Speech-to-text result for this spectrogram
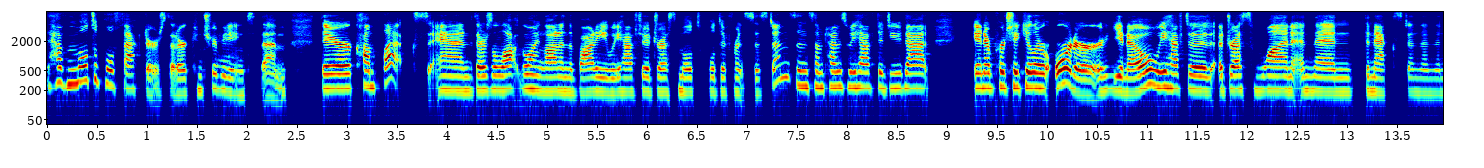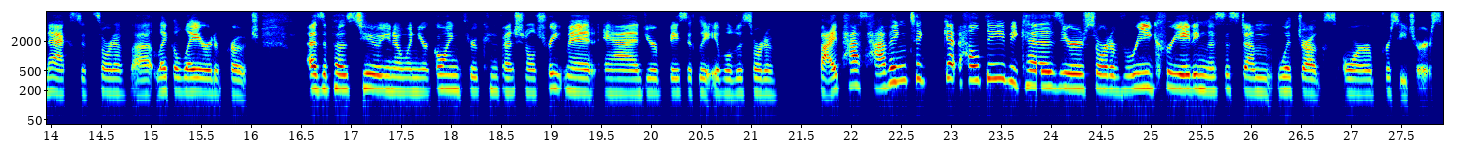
have multiple factors that are contributing to them. They're complex and there's a lot going on in the body. We have to address multiple different systems and sometimes we have to do that in a particular order you know? We have to address one and then the next and then the next. It's sort of uh, like a layered approach as opposed to you know when you're going through conventional treatment and you're basically able to sort of bypass having to get healthy because you're sort of recreating the system with drugs or procedures.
